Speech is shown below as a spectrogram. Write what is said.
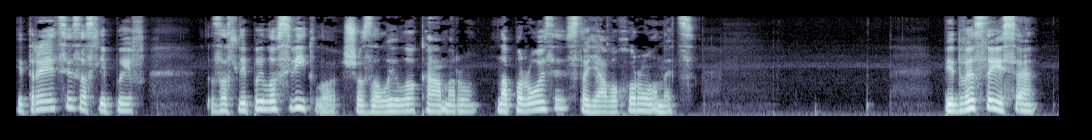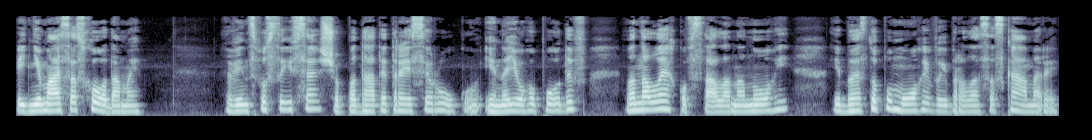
і Трейсі засліпив, засліпило світло, що залило камеру. На порозі стояв охоронець. Підвестися, піднімайся сходами. Він спустився, щоб подати Трейсі руку, і на його подив вона легко встала на ноги і без допомоги вибралася з камери.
